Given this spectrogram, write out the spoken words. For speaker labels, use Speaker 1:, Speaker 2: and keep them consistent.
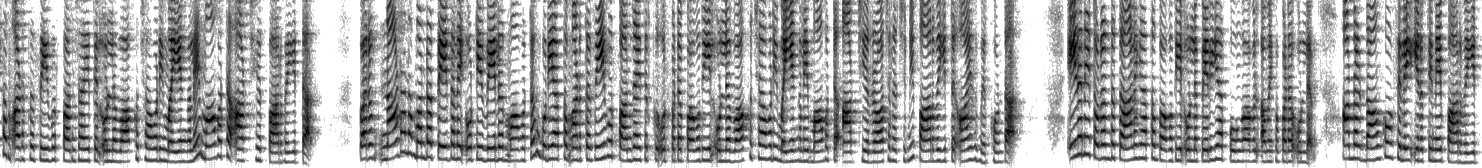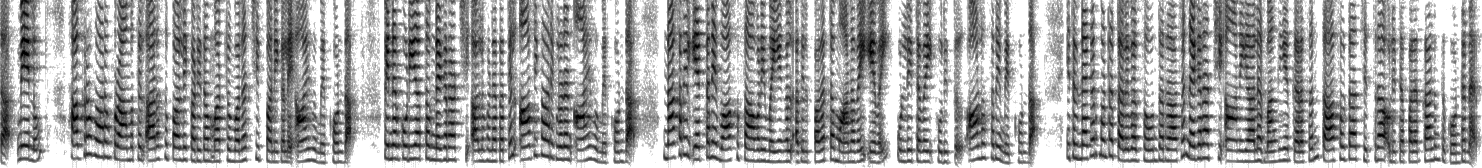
Speaker 1: குடியாத்தம் அடுத்த சேவூர் பஞ்சாயத்தில் உள்ள வாக்குச்சாவடி மையங்களை மாவட்ட ஆட்சியர் பார்வையிட்டார். வரும் நாடாளுமன்ற தேர்தலை ஒட்டி வேலூர் மாவட்டம் குடியாத்தம் அடுத்த சேவூர் பஞ்சாயத்திற்கு உட்பட்ட பகுதியில் உள்ள வாக்குச்சாவடி மையங்களை மாவட்ட ஆட்சியர் ராஜலட்சுமி பார்வையிட்டு ஆய்வு மேற்கொண்டார். இதனைத் தொடர்ந்து தாளையாத்தம் பகுதியில் உள்ள பெரியார் பூங்காவில் அமைக்கப்பட உள்ள அண்ணல் தாங்கோ சிலை இடத்தினை பார்வையிட்டார். மேலும் அக்ரவாரம் கிராமத்தில் அரசு பள்ளி கட்டிடம் மற்றும் வளர்ச்சிப் பணிகளை ஆய்வு மேற்கொண்டார். பின்னர் குடியாத்தம் நகராட்சி அலுவலகத்தில் அதிகாரிகளுடன் ஆய்வு மேற்கொண்டார். நகரில் எத்தனை வாக்குச்சாவடி மையங்கள் அதில் பதட்டமானவை எவை உள்ளிட்டவை குறித்து ஆலோசனை மேற்கொண்டார். இதில் நகர்மன்ற தலைவர் சவுந்தரராஜன் நகராட்சி ஆணையாளர் மங்கையர்கரசன் தாசில்தார் சித்ரா உள்ளிட்ட பலர் கலந்து கொண்டனர்.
